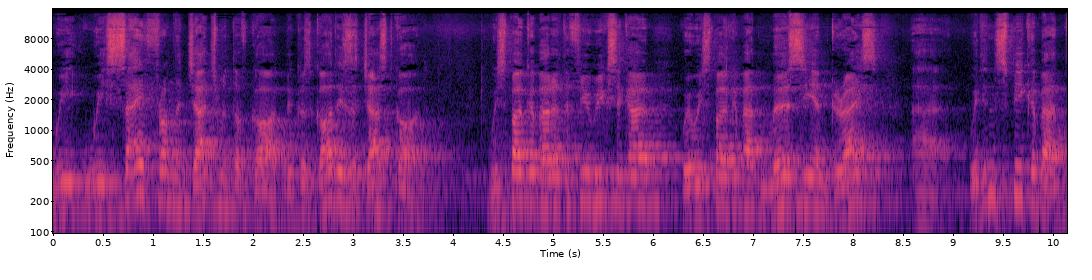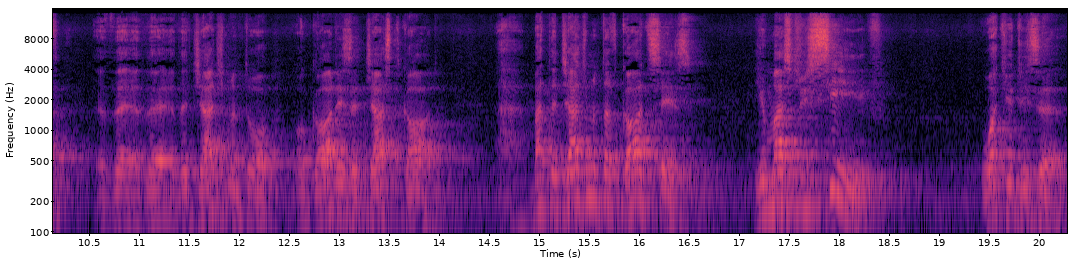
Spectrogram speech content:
we, we saved from the judgment of God because God is a just God. We spoke about it a few weeks ago where we spoke about mercy and grace. Uh, we didn't speak about the, the, the judgment or, or God is a just God. Uh, but the judgment of God says you must receive what you deserve.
